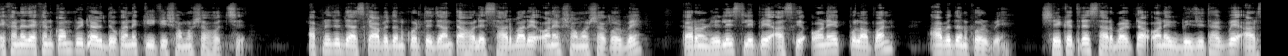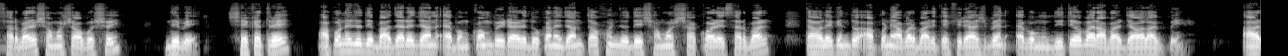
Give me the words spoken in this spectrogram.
এখানে দেখেন কম্পিউটার দোকানে কি কি সমস্যা হচ্ছে। আপনি যদি আজকে আবেদন করতে যান, তাহলে সার্ভারে অনেক সমস্যা করবে। কারণ রিলিজ স্লিপে আজকে অনেক পোলাপান আবেদন করবে। সেক্ষেত্রে সার্ভারটা অনেক বিজি থাকবে আর সার্ভারের সমস্যা অবশ্যই দেবে। সেক্ষেত্রে আপনি যদি বাজারে যান এবং কম্পিউটারের দোকানে যান, তখন যদি সমস্যা করে সার্ভার, তাহলে কিন্তু আপনি আবার বাড়িতে ফিরে আসবেন এবং দ্বিতীয়বার আবার যাওয়া লাগবে। আর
